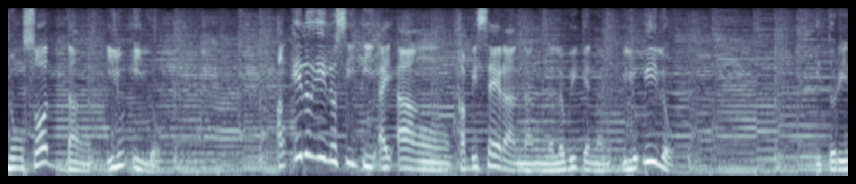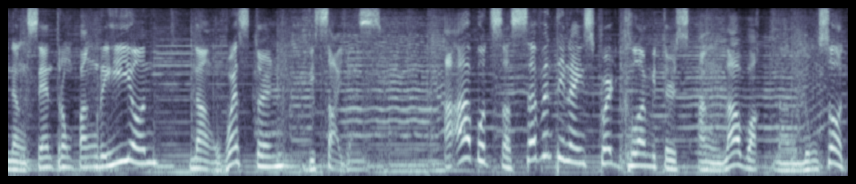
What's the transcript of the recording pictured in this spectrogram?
lungsod ng Iloilo. Ang Iloilo City ay ang kabisera ng lalawigan ng Iloilo. Ito rin ang sentrong pangrehiyon ng Western Visayas. Aabot sa 79 square kilometers ang lawak ng lungsod.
